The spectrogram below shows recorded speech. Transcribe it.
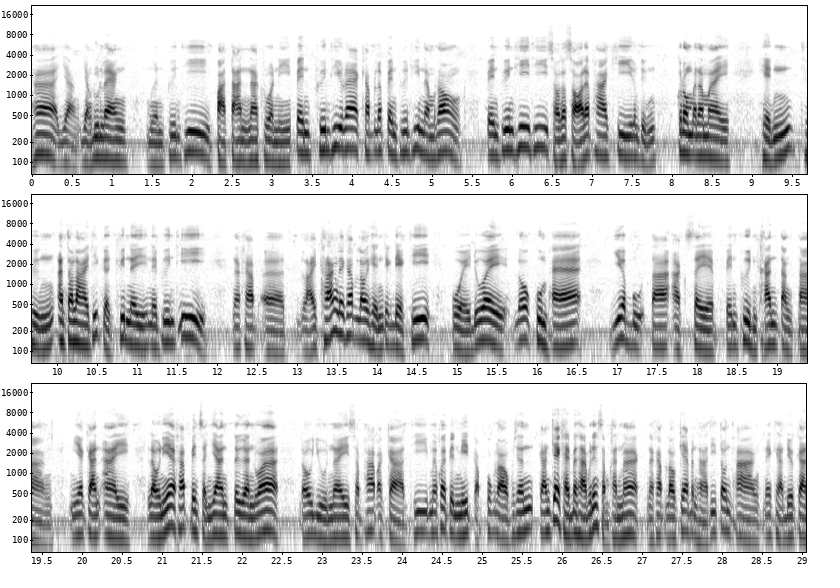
2.5 อย่างอย่างรุนแรงเหมือนพื้นที่ป่าตันนาครวนี้ เป็นพื้นที่แรกครับและเป็นพื้นที่นำร่อง เป็นพื้นที่ที่สสสและภาคีรวมถึงกรมอนามัยเห็นถึงอันตรายที่เกิดขึ้นในในพื้นที่นะครับหลายครั้งเลยครับเราเห็นเด็กๆที่ป่วยด้วยโรคภูมิแพ้ เยื่อบุตาอักเสบ เป็นผื่นคันต่างๆ มีอาการไอ เหล่านี้ครับเป็นสัญญาณเตือนว่าเราอยู่ในสภาพอากาศที่ไม่ค่อยเป็นมิตรกับพวกเรา เพราะฉะนั้นการแก้ไขปัญหาเป็นเรื่องสำคัญมากนะครับเราแก้ปัญหาที่ต้นทางในขณะเดียวกัน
